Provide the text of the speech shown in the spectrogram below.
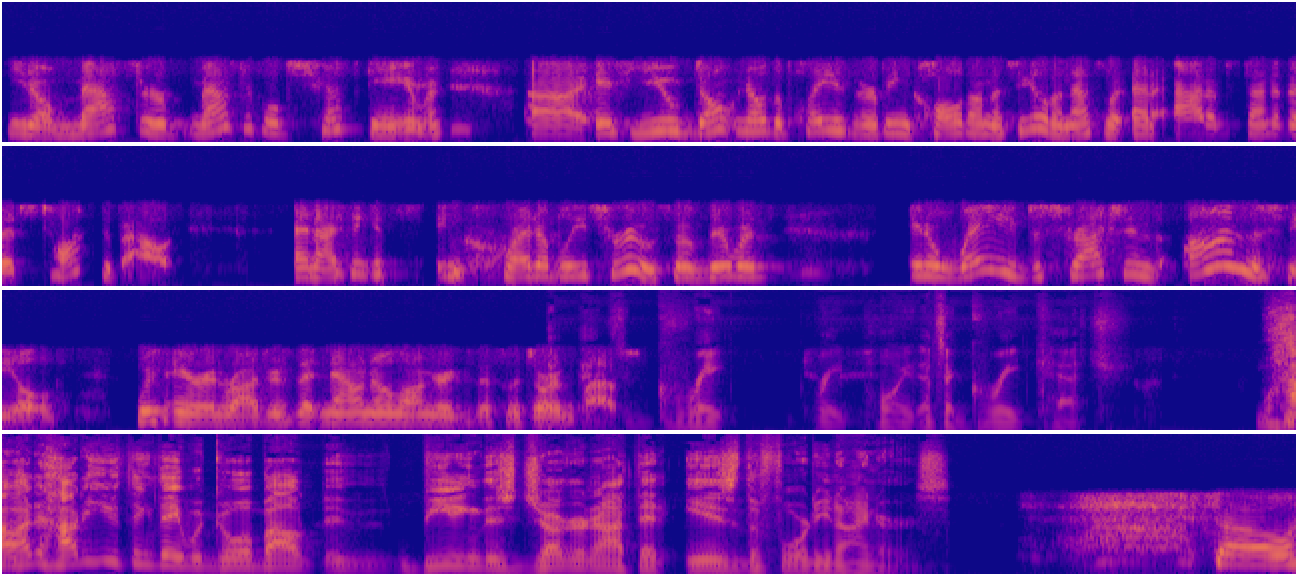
you know, master masterful chess game uh, if you don't know the plays that are being called on the field, and that's what Adam Stenavich talked about. And I think it's incredibly true. So there was, in a way, distractions on the field with Aaron Rodgers that now no longer exist with Jordan Love. That's great, great point. That's a great catch. How, how do you think they would go about uh, beating this juggernaut that is the 49ers? So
